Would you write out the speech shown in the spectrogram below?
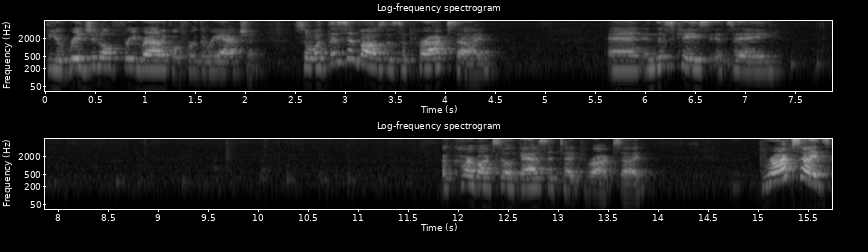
the original free radical for the reaction. So what this involves is a peroxide and in this case, it's a, a carboxylic acid type peroxide. Peroxides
